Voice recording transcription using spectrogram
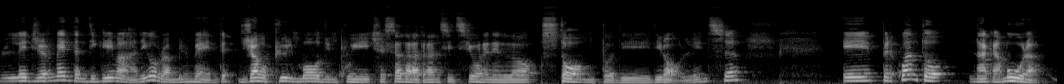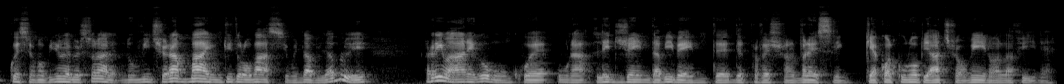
leggermente anticlimatico probabilmente, diciamo più il modo in cui c'è stata la transizione nello stomp di, di Rollins e per quanto Nakamura, questa è un'opinione personale, non vincerà mai un titolo massimo in WWE, rimane comunque una leggenda vivente del professional wrestling, che a qualcuno piaccia o meno alla fine.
